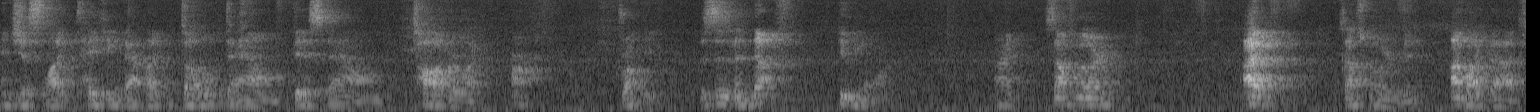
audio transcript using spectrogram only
and just like taking that like double down, fist down, toddler like, uh, grumpy. This isn't enough. Give me more. All right? Sound familiar? I sounds familiar to me. I'm like that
